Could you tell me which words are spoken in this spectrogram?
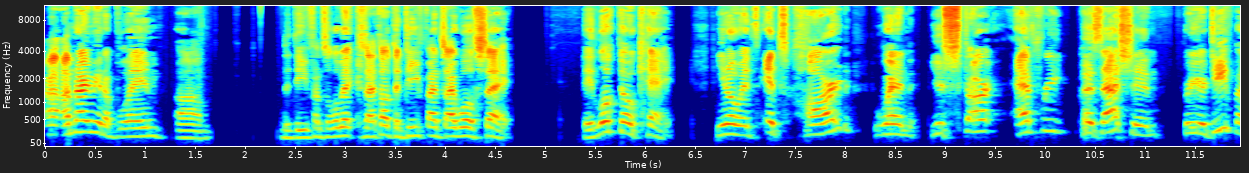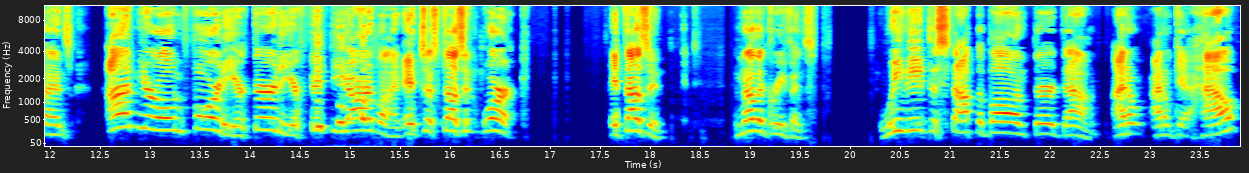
I- am not even gonna blame um, the defense a little bit because I thought the defense, I will say, they looked okay. You know, it's it's hard when you start every possession for your defense on your own 40 or 30 or 50 yard line. It just doesn't work. It doesn't. Another grievance. We need to stop the ball on third down. I don't I don't get how.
